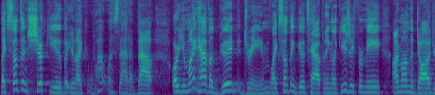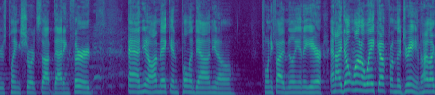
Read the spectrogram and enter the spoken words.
Like something shook you but you're like what was that about? Or you might have a good dream like something good's happening. Like usually for me i'm on the dodgers playing shortstop batting third. And you know i'm making pulling down you know 25 million a year, and I don't want to wake up from the dream. I'm like,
